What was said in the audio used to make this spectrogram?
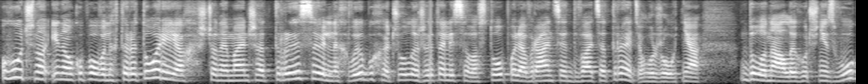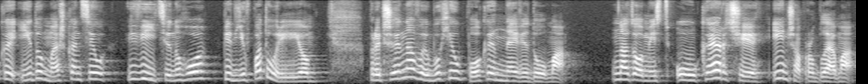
Гучно і на окупованих територіях щонайменше три сильних вибухи чули жителі Севастополя вранці 23 жовтня. Долунали гучні звуки і до мешканців Війціного під Євпаторією. Причина вибухів поки невідома. Натомість у Керчі інша проблема.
